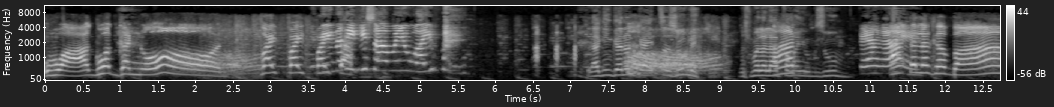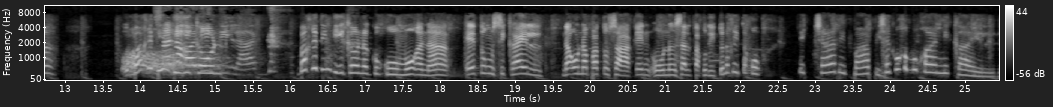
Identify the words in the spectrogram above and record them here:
Wag, wag ganon. Fight, fight, Hindi fight. ah. nakikisama yung wifi. Laging ganun kahit sa Zoom eh. Mas malala pa Ah. nga yung Zoom. Kaya nga Ah, eh. talaga ba? O bakit Sana hindi all ikaw hindi lag. bakit hindi ikaw nagkukumo, anak? Etong si Kyle, nauna pa to sa akin, unang salta ko dito, nakita ko, eh, Chari, papi, sabi ko kamukha ni Kyle.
